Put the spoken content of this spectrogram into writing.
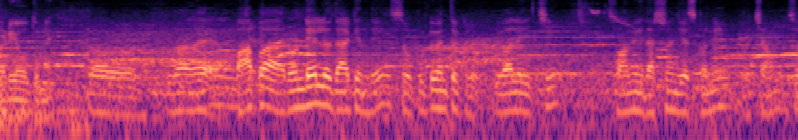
రెడీ అవుతున్నాయి. సో ఇవాళ పాప రెండేళ్ళు దాటింది. సో పుట్టు వెంట్రుకలు ఇవాళ ఇచ్చి స్వామి దర్శనం చేసుకొని వచ్చాము. సో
